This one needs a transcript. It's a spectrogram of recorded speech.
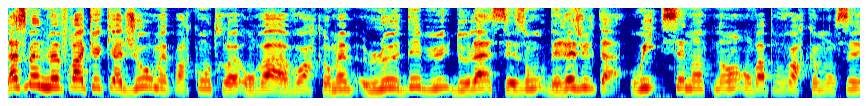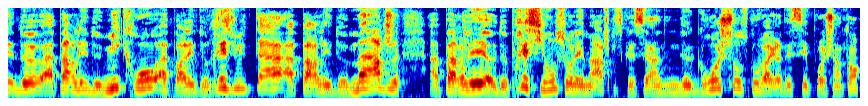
La semaine ne fera que 4 jours, mais par contre, euh, on va avoir quand même le début de la saison des résultats. Oui, c'est maintenant. On va pouvoir commencer à parler de micro, à parler de résultats, à parler de marge, à parler euh, de pression sur les marges, puisque c'est une des grosses choses qu'on va regarder ces prochains temps.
